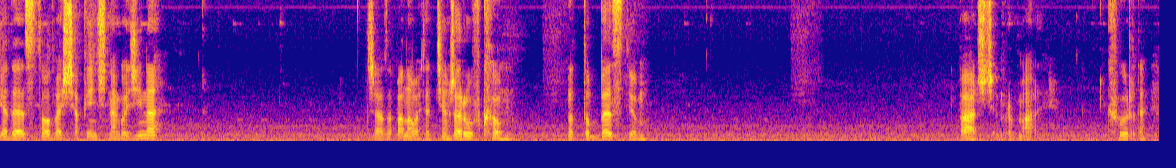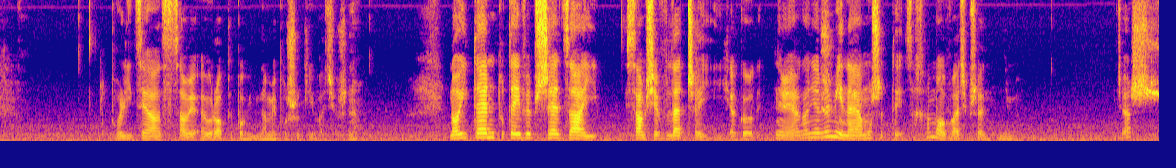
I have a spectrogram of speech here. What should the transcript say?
Jadę 125 na godzinę. Trzeba zapanować nad ciężarówką. Nad tą bestią. Patrzcie, normalnie. Kurde. Policja z całej Europy powinna mnie poszukiwać już, nie? No i ten tutaj wyprzedza i sam się wlecze i ja go... Nie, ja go nie wyminę, ja muszę tutaj zahamować przed nim. Chociaż...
